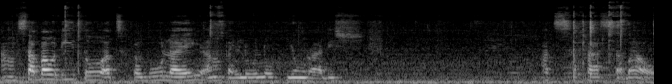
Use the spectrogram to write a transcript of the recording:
Ang sabaw dito at saka gulay, ang kay Lolo, yung radish. At saka sabaw.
